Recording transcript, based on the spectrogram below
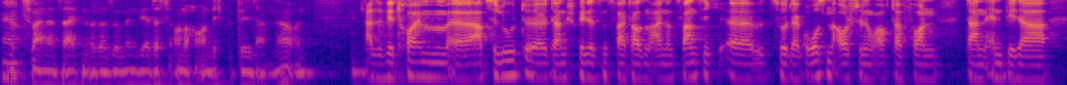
ja. mit 200 Seiten oder so, wenn wir das auch noch ordentlich bebildern. Ne? Und also wir träumen äh, absolut äh, dann spätestens 2021 äh, zu der großen Ausstellung auch davon, dann entweder äh,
